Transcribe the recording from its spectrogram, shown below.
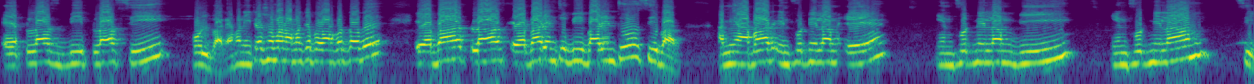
A plus B plus C whole bar এখন এটা সমান আমাকে প্রমাণ করতে হবে। A bar plus A bar into B bar into C bar আমি আবার ইনপুট নিলাম এ ইনপুট নিলাম বি ইনপুট নিলাম সি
